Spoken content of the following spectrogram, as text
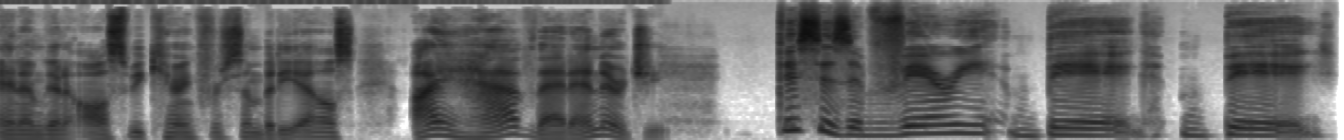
and I'm going to also be caring for somebody else. I have that energy. This is a very big, big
